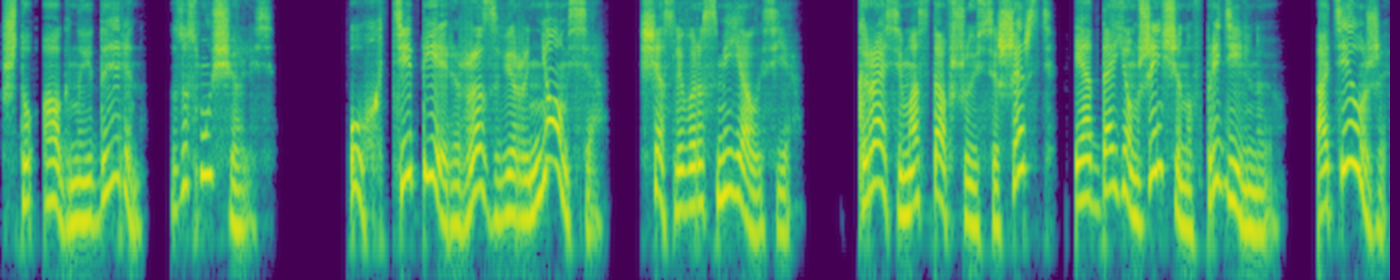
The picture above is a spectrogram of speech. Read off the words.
что Агна и Дерин засмущались. «Ух, теперь развернемся!» — счастливо рассмеялась я. «Красим оставшуюся шерсть и отдаем женщину в предельную, а те уже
